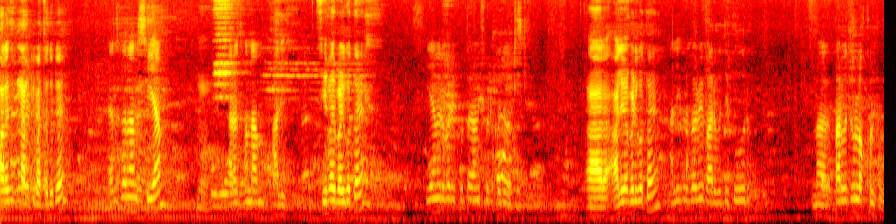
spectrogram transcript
মারা গেছে নাম কি বাচ্চা দুটো একজনের নাম সিয়াম আর একজনের নাম আলিফ। সিমের বাড়ি কোথায়? সিয়ামের বাড়ি কোথায় আমি পারছি না। আর আলিমের বাড়ি কোথায়? আলিফের বাড়ি পার্বতীপুর পার্বতীপুর লক্ষণপুর।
